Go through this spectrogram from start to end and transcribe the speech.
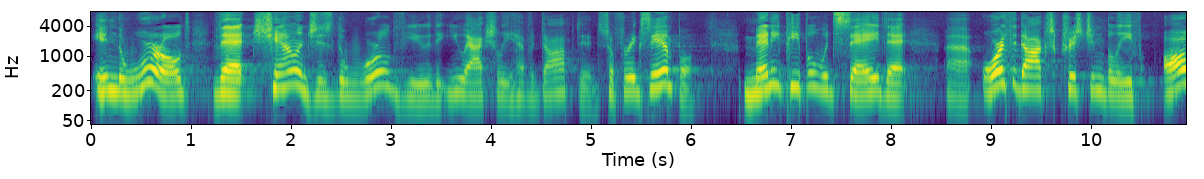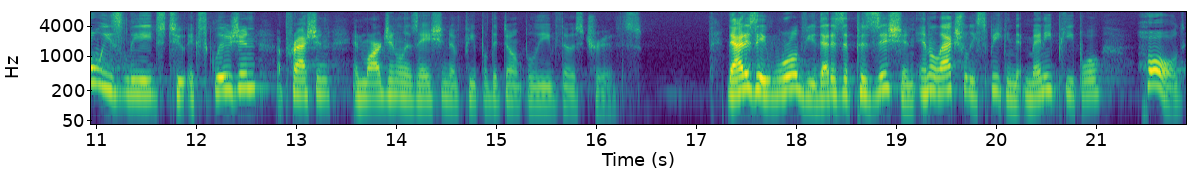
in the world that challenges the worldview that you actually have adopted. So, for example, many people would say that uh, Orthodox Christian belief always leads to exclusion, oppression, and marginalization of people that don't believe those truths. That is a worldview, that is a position, intellectually speaking, that many people hold.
